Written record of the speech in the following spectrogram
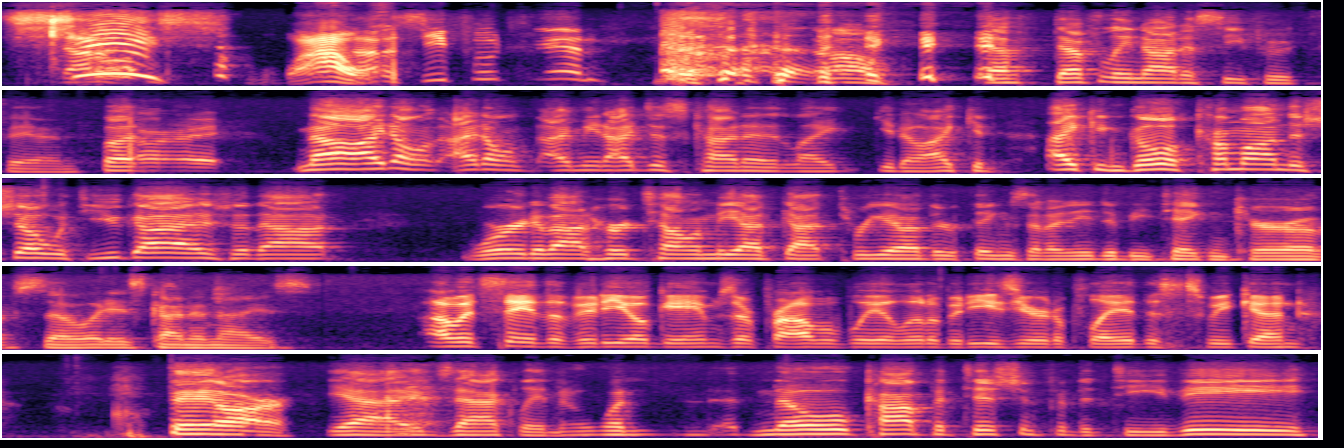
Sheesh! Wow. Not a seafood fan. oh, def- definitely not a seafood fan. But All right. no, I don't. I don't. I mean, I just kind of like you know, I could I can go come on the show with you guys without worried about her telling me I've got three other things that I need to be taken care of. So it is kind of nice. I would say the video games are probably a little bit easier to play this weekend. They are. Yeah, exactly. No one, no competition for the TV.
